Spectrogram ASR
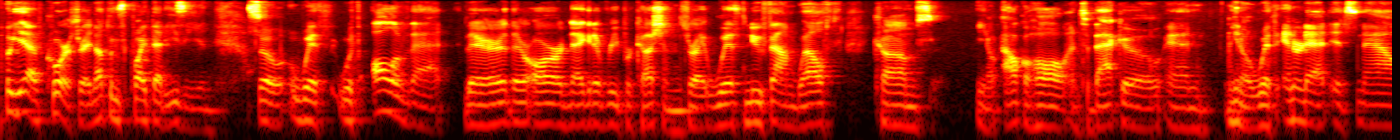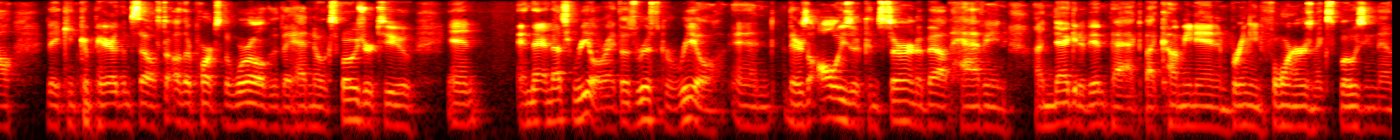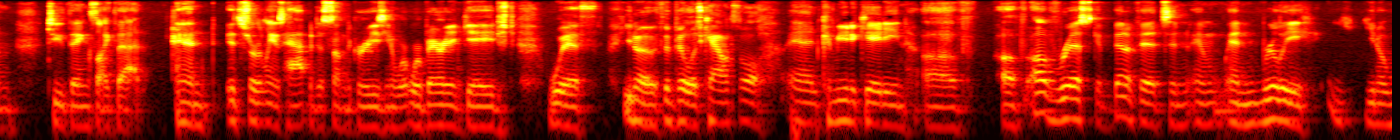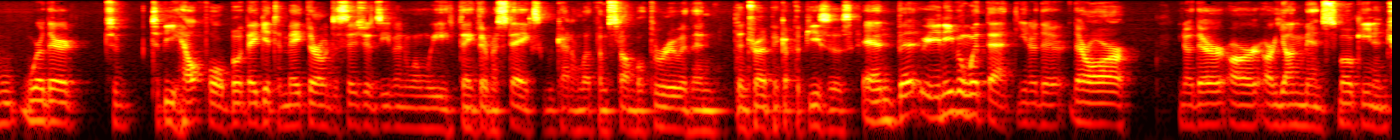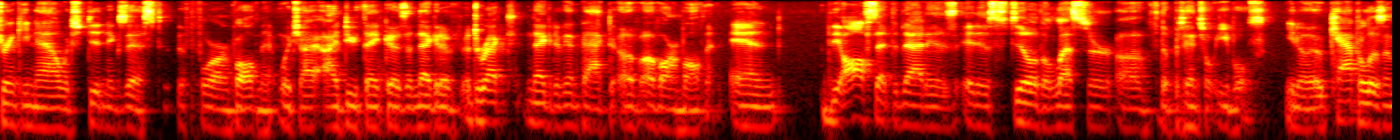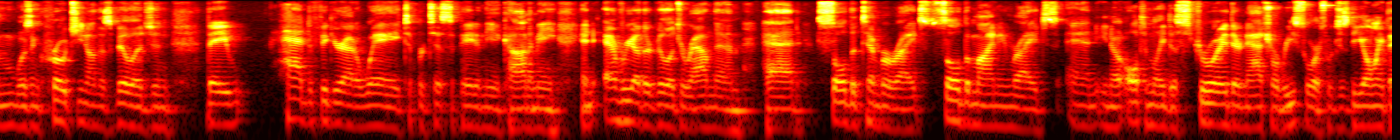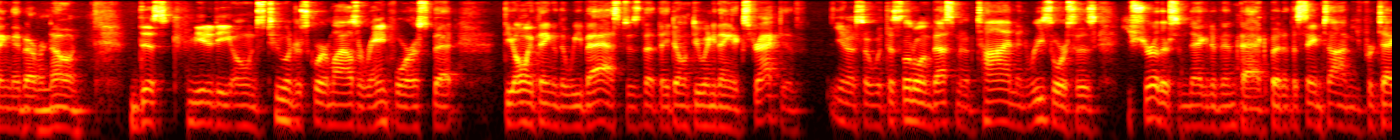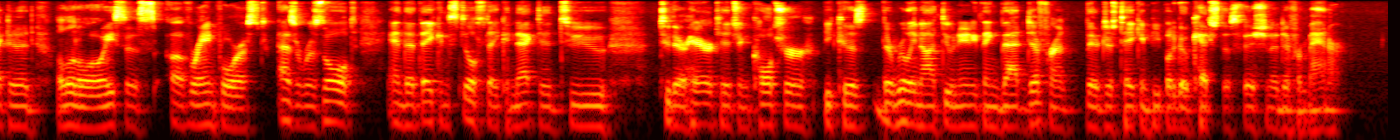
Oh yeah, of course, right? Nothing's quite that easy. And so with with all of that, there there are negative repercussions, right? With newfound wealth, comes you know alcohol and tobacco and you know with internet it's now they can compare themselves to other parts of the world that they had no exposure to. And and that's real right? Those risks are real. And there's always a concern about having a negative impact by coming in and bringing foreigners and exposing them to things like that. And it certainly has happened to some degrees. You know we're, we're very engaged with you know the village council and communicating of of of risk and benefits and and and really you know we're there to to be helpful but they get to make their own decisions even when we think they're mistakes. We kind of let them stumble through and then then try to pick up the pieces. And and even with that you know there there are you know there are, are young men smoking and drinking now which didn't exist before our involvement which i, I do think is a negative a direct negative impact of, of our involvement. And the offset to that is it is still the lesser of the potential evils. You know, capitalism was encroaching on this village and they had to figure out a way to participate in the economy and every other village around them had sold the timber rights sold the mining rights and you know ultimately destroyed their natural resource which is the only thing they've ever known this community owns 200 square miles of rainforest that the only thing that we've asked is that they don't do anything extractive you know so with this little investment of time and resources sure there's some negative impact but at the same time you've protected a little oasis of rainforest as a result and that they can still stay connected to to their heritage and culture because they're really not doing anything that different they're just taking people to go catch this fish in a different manner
